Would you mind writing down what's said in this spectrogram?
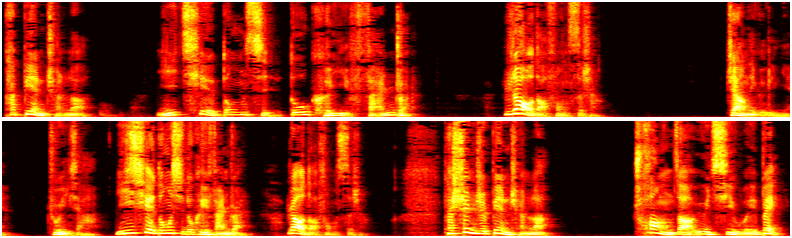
它变成了一切东西都可以反转，绕到风丝上这样的一个理念。注意一下啊，一切东西都可以反转，绕到风丝上，它甚至变成了。创造预期违背，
